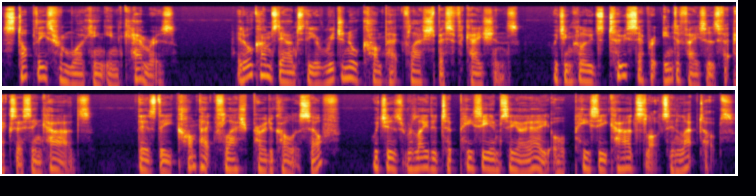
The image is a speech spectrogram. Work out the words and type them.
stop these from working in cameras? It all comes down to the original compact flash specifications, which includes two separate interfaces for accessing cards. There's the compact flash protocol itself, which is related to PCMCIA or PC card slots in laptops.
